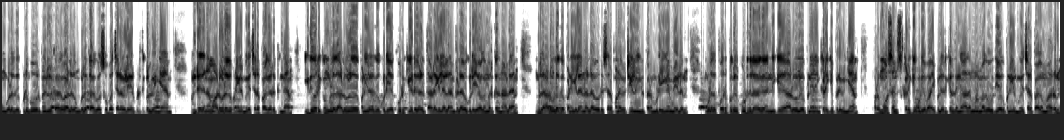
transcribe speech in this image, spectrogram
உங்களது குடும்ப உறுப்பினர்களுக்காக அல்லது உங்களுக்காக சுப செலவுகளை ஏற்படுத்திக் கொள்வீங்க. இன்றைய தினம் அலுவலக பணிகள் மிகச்சிறப்பாக இருக்குங்க. இதுவரைக்கும் உங்களது அலுவலக பணியில் இருக்கக்கூடிய குறுக்கீடுகள் தடைகள் எல்லாம் விலகக்கூடிய யோகம் இருக்கிறதுனால உங்களது அலுவலக பணிகளை நல்ல ஒரு சிறப்பான வெற்றியில் நீங்கள் பெற முடியுங்க. மேலும் உங்களது பொறுப்புகள் கூடுதலாக இன்னைக்கு அலுவலக பணிகள் கிடைக்கப்படுவீங்க. ப்ரமோஷன்ஸ் கிடைக்கக்கூடிய வாய்ப்புகள் இருக்கிறதுங்க. அதன் மூலமாக உத்தியோக பணிகள் மிகச்சிறப்பாக மாறும்.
